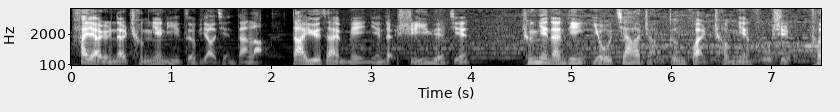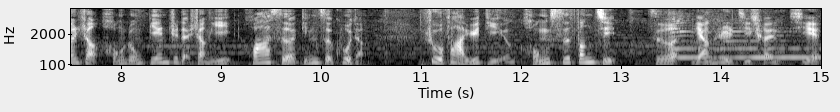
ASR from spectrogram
泰雅人的成年礼则比较简单了，大约在每年的十一月间，成年男丁由家长更换成年服饰，穿上红绒编织的上衣、花色丁字裤等，束发于顶，红丝方髻，则良日即辰，携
